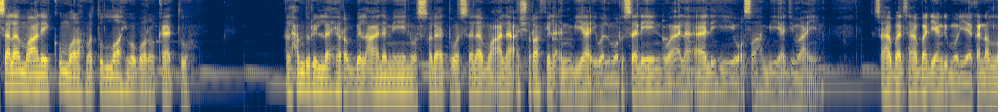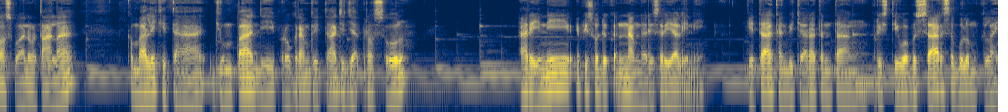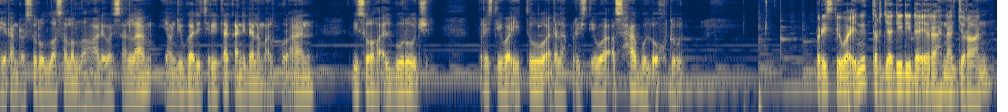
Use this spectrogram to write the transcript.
Assalamualaikum warahmatullahi wabarakatuh. Alhamdulillahi rabbil alamin wassalatu wassalamu ala ashrafil anbiya'i wal mursalin wa ala alihi wa sahbihi ajma'in. Sahabat-sahabat yang dimuliakan Allah Subhanahu wa taala, kembali kita jumpa di program kita Jejak Rasul. Hari ini episode ke-6 dari serial ini. Kita akan bicara tentang peristiwa besar sebelum kelahiran Rasulullah Sallallahu Alaihi Wasallam yang juga diceritakan di dalam Al-Quran di surah Al-Buruj. Peristiwa itu adalah peristiwa Ashabul Ukhdud. Peristiwa ini terjadi di daerah Najran,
